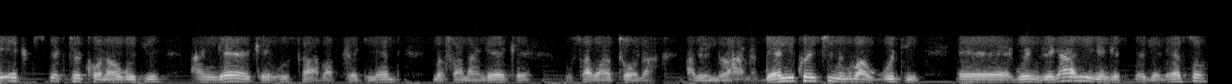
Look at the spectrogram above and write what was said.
e-expectwe khona ukuthi angeke usaba pregnant nofana angeke usabathola abentwana then i-question kuba ukuthi eh kwenzekani-ke ngesibhedlela leso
